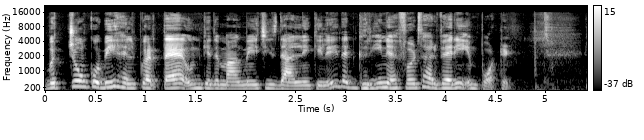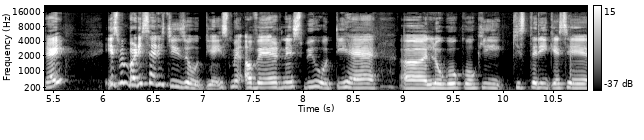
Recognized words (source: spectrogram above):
बच्चों को भी हेल्प करता है उनके दिमाग में ये चीज़ डालने के लिए that green efforts are very important right इसमें बड़ी सारी चीज़ें होती हैं इसमें अवेयरनेस भी होती है आ, लोगों को कि किस तरीके से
